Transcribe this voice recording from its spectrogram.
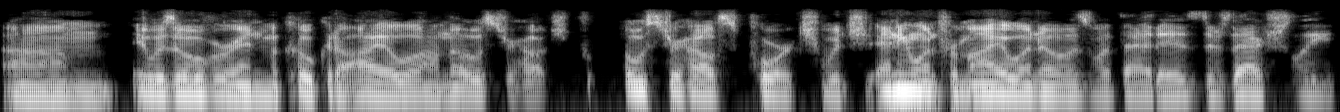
Um, it was over in Maquoketa, Iowa, on the Osterhaus Osterhaus porch, which anyone from Iowa knows what that is. There's actually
